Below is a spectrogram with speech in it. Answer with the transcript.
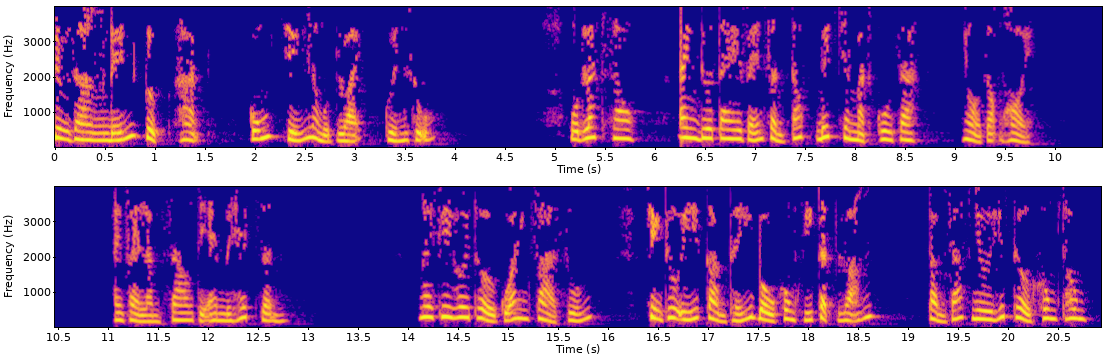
Dịu dàng đến cực hạn, cũng chính là một loại quyến rũ. Một lát sau, anh đưa tay vén phần tóc bết trên mặt cô ra, nhỏ giọng hỏi. Anh phải làm sao thì em mới hết giận? Ngay khi hơi thở của anh phả xuống, Trịnh Thư Ý cảm thấy bầu không khí thật loãng, cảm giác như hít thở không thông.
